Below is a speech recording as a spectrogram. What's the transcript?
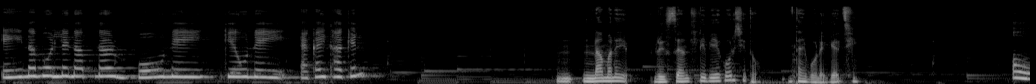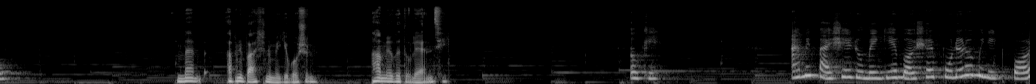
এই না বললেন আপনার বউ নেই কেউ নেই একাই থাকেন? না মানে রিসেন্টলি বিয়ে করেছি তো তাই বলে গেছি। ও ম্যাম আপনি পাশে নেমে গিয়ে বসুন। আমি ওকে তুলে আনছি। ওকে। আমি পাশের রুমে গিয়ে বসার পনেরো মিনিট পর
